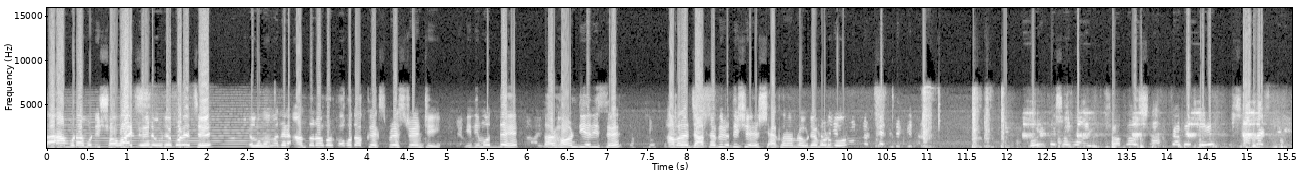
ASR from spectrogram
তারা মোটামুটি সবাই ট্রেনে উঠে পড়েছে এবং আমাদের আন্তনগর কপোতাক্ষ এক্সপ্রেস ট্রেনটি ইতিমধ্যে তার হর্ন দিয়ে দিছে। আমাদের যাত্রা বিরতি শেষ, এখন আমরা উঠে পড়ব। সময় সকাল সাতটা বেজে সাতাশ মিনিট।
